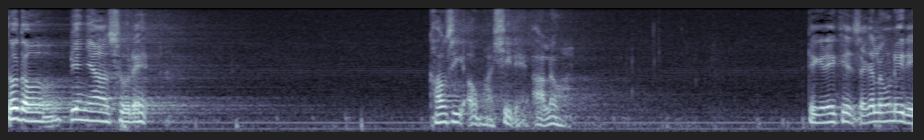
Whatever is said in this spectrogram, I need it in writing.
သို့တော့ပညာဆိုတဲ့ခေါင်းစည်းအောက်မှာရှိတယ်အလုံးဟာဒီကနေ့ခေတ်စကလုံးလေးတွေ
